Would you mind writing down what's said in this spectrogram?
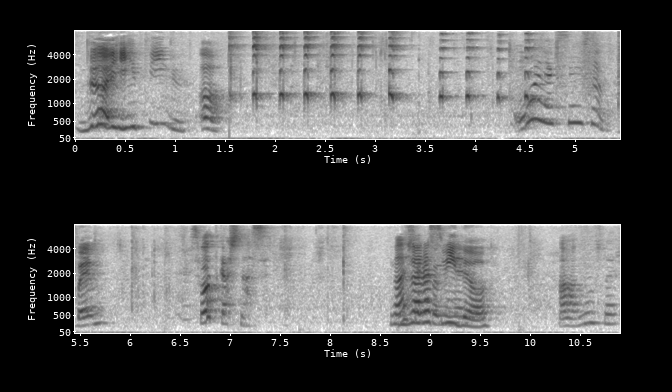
Да, і підуть. О. О, як смішно. Бем. Сфоткаш нас. Знаєш, як Зараз поміняти? відео. А, ну знаєш.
